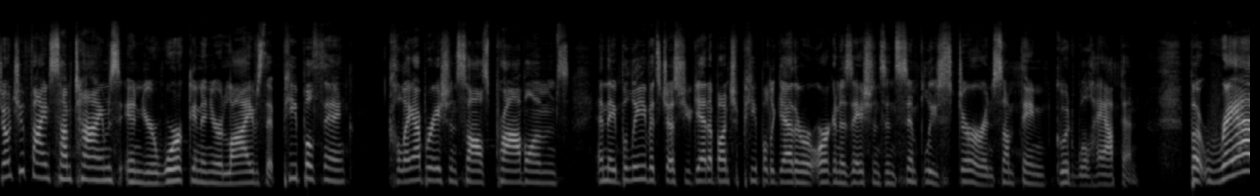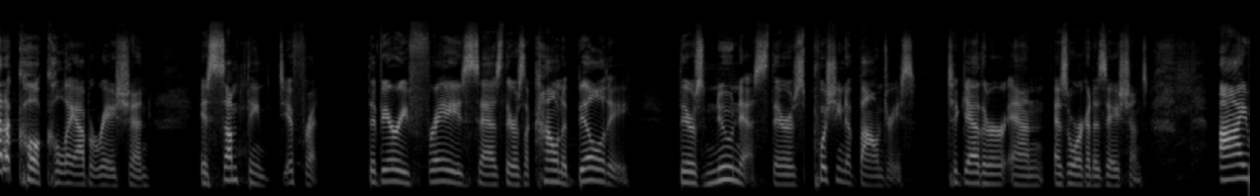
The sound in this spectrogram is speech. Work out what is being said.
don't you find sometimes in your work and in your lives that people think collaboration solves problems and they believe it's just you get a bunch of people together or organizations and simply stir and something good will happen. But radical collaboration is something different. The very phrase says there's accountability, there's newness, there's pushing of boundaries together and as organizations. I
